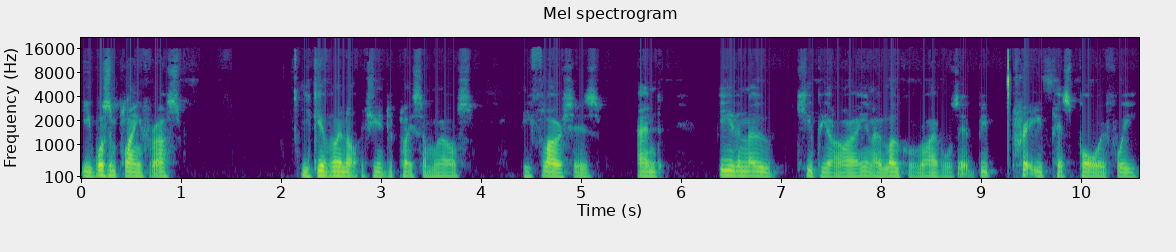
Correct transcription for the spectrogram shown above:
He wasn't playing for us. You give him an opportunity to play somewhere else. He flourishes, and even though QPR you know, local rivals, it'd be pretty piss poor if we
